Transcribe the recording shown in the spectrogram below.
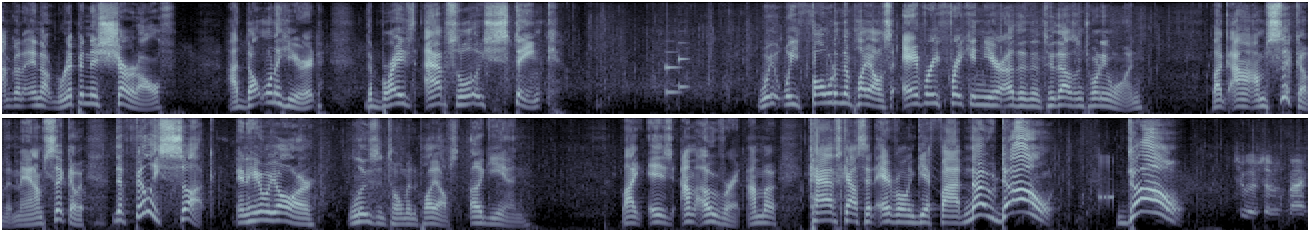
I'm gonna end up ripping this shirt off. I don't want to hear it. The Braves absolutely stink. We we fold in the playoffs every freaking year other than 2021. Like I, I'm sick of it, man. I'm sick of it. The Phillies suck, and here we are losing to them in the playoffs again. Like is I'm over it. I'm a Cavs Scout said everyone get five. No, don't, don't. 207's back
